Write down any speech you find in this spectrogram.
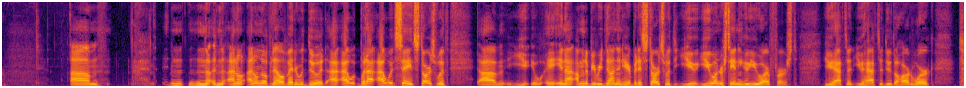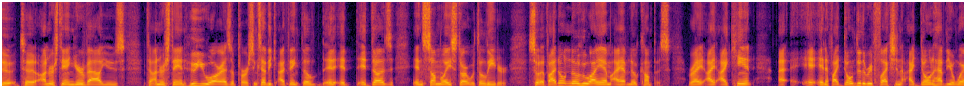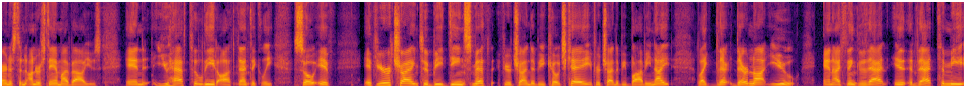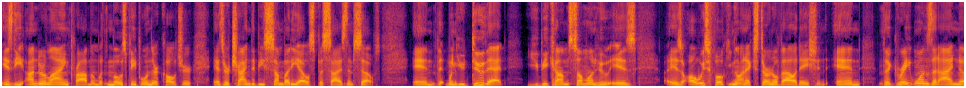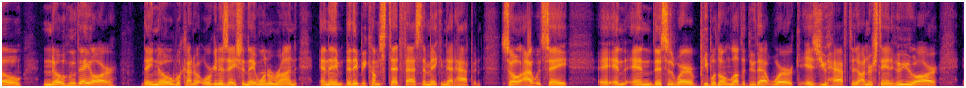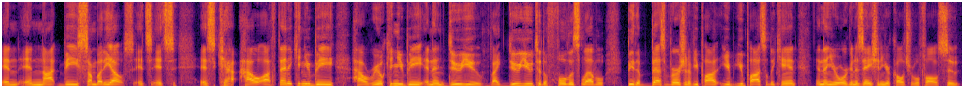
Um, I don't. I don't know if an elevator would do it. I, I but I, I, would say it starts with, um, you. And I, am going to be redundant here, but it starts with you. You understanding who you are first. You have to. You have to do the hard work to to understand your values, to understand who you are as a person. Because I think I think the it, it it does in some way start with the leader. So if I don't know who I am, I have no compass. Right. I I can't and if I don't do the reflection, I don't have the awareness to understand my values. And you have to lead authentically. So if if you're trying to be Dean Smith, if you're trying to be Coach K, if you're trying to be Bobby Knight, like they're they're not you. And I think that is, that to me is the underlying problem with most people in their culture, as they're trying to be somebody else besides themselves. And th- when you do that, you become someone who is is always focusing on external validation. And the great ones that I know know who they are. They know what kind of organization they want to run, and they, then they become steadfast in making that happen. So I would say and and this is where people don't love to do that work is you have to understand who you are and and not be somebody else. It's it's it's how authentic can you be? How real can you be? And then do you like do you to the fullest level be the best version of you you, you possibly can and then your organization and your culture will follow suit.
